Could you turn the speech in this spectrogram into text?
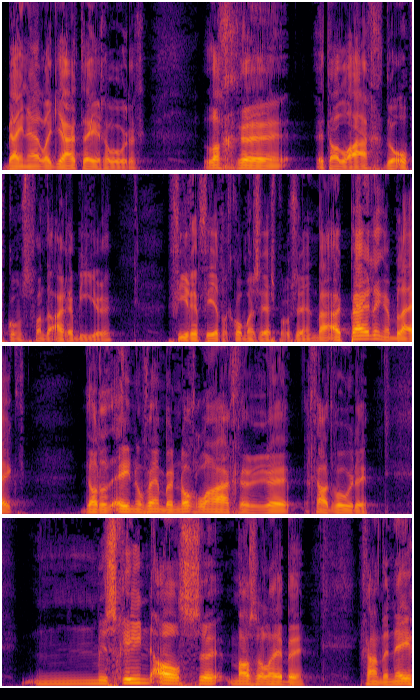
bijna elk jaar tegenwoordig, lag uh, het al laag, de opkomst van de Arabieren, 44,6 procent. Maar uit peilingen blijkt dat het 1 november nog lager uh, gaat worden. Misschien als ze mazzel hebben, gaan de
